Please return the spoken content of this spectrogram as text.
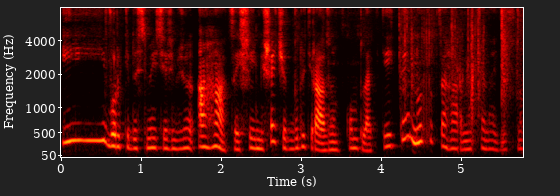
І ворки до сміття. Ага, цей ще й мішечок будуть разом в комплекті йти. Ну, то це гарна ціна, дійсно.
